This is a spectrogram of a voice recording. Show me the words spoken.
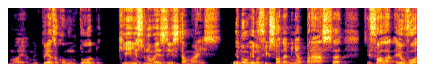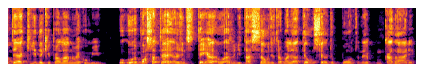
uma, uma empresa como um todo que isso não exista mais? Eu não, eu não fico só na minha praça e falo, eu vou até aqui, daqui para lá não é comigo. Eu posso até, a gente tem a, a, limitação de trabalhar até um certo ponto, né, com cada área.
